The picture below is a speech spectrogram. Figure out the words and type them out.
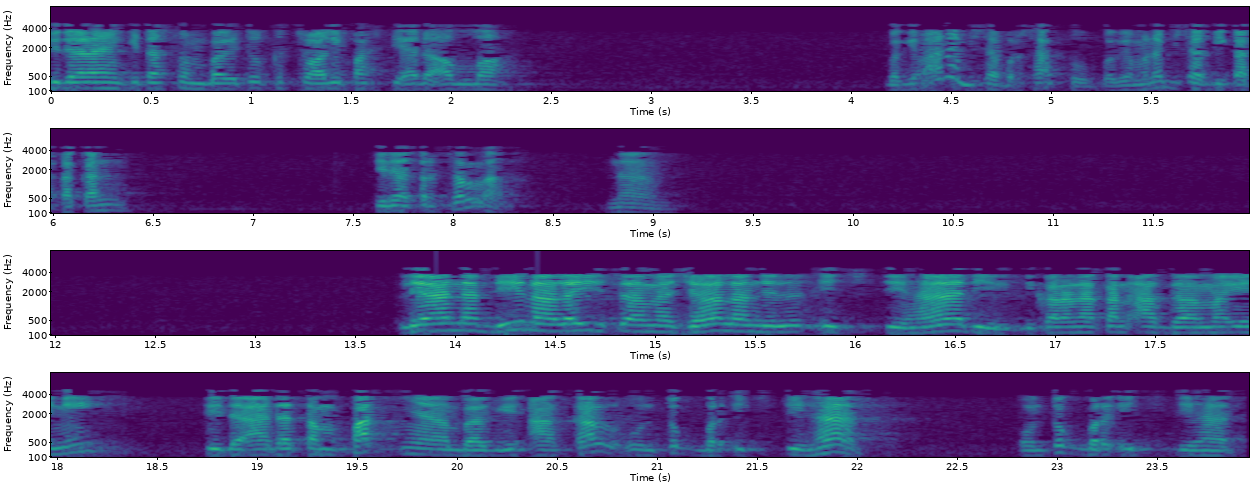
Tidaklah yang kita sembah itu kecuali pasti ada Allah. Bagaimana bisa bersatu? Bagaimana bisa dikatakan tidak tercela? Nah, Lianna dina laisa majalan lil ijtihadi. Dikarenakan agama ini tidak ada tempatnya bagi akal untuk berijtihad untuk berijtihad.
